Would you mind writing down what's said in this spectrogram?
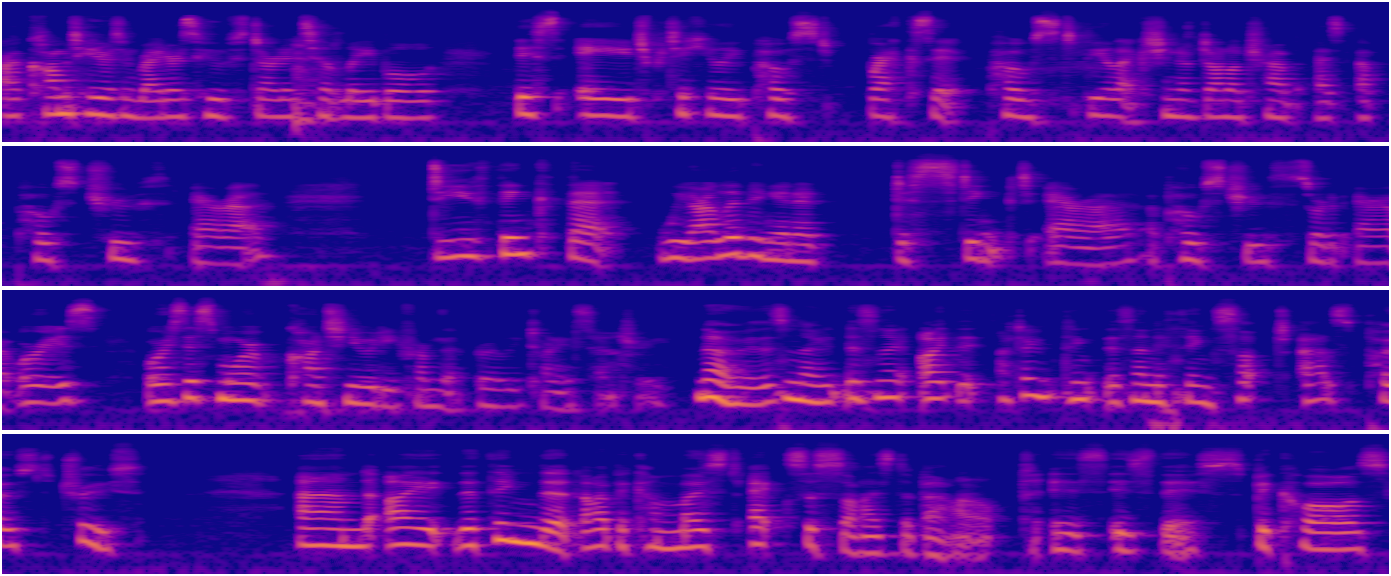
uh, commentators and writers who've started to label this age, particularly post Brexit, post the election of Donald Trump, as a post truth era. Do you think that we are living in a distinct era, a post truth sort of era, or is or is this more continuity from the early 20th century? No, there's no, there's no. I, I don't think there's anything such as post truth. And I, the thing that I become most exercised about is is this because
